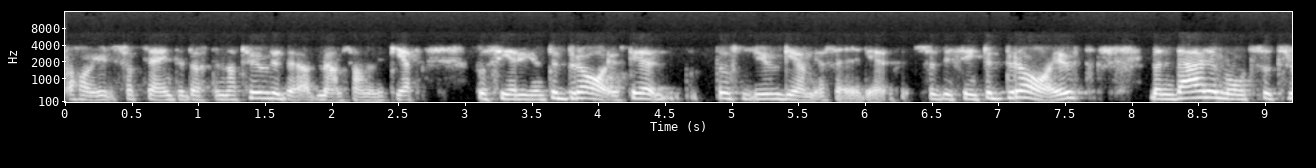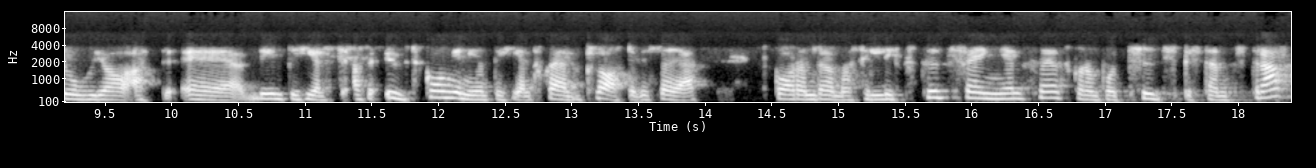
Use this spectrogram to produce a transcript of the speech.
har ju så att säga inte dött en naturlig död med all sannolikhet, så ser det ju inte bra ut. Det, då ljuger jag om jag säger det. Så det ser inte bra ut. Men däremot så tror jag att eh, det är inte helt, alltså utgången är inte helt självklart. Det vill säga, ska de dömas till livstidsfängelse? Ska de få ett tidsbestämt straff?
